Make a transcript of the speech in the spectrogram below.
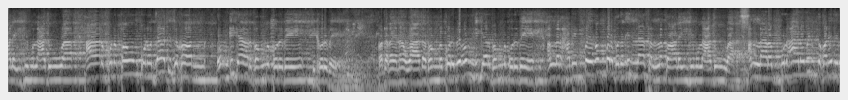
আলাইহিমুল আদুয়া আর কোন কোন জাতি যখন অঙ্গীকার ভঙ্গ করবে, কি করবে? কথা না, ওয়াদা ভঙ্গ করবে ভঙ্গ করবে। আল্লাহর হাবিব আলাইহিমুল আল্লাহ তখন এদের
